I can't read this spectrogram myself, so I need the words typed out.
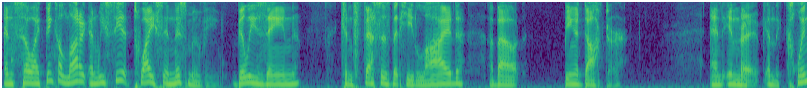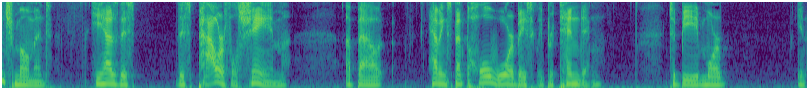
And so I think a lot of, and we see it twice in this movie. Billy Zane confesses that he lied about being a doctor, and in the Right. in the clinch moment, he has this this powerful shame about having spent the whole war basically pretending to be more you know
